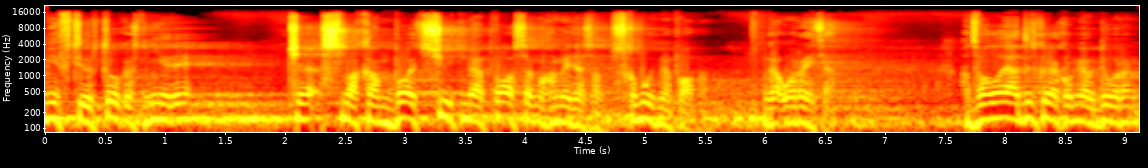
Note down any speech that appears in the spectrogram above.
mi ftyrë t'tokës njeri që s'ma kanë mbajt sytë me pa se Muhammedin alejhi selam, s'kom mujtë me pa nga urrejtja. Tha vallahi at ditë kur ia kom japë dorën,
